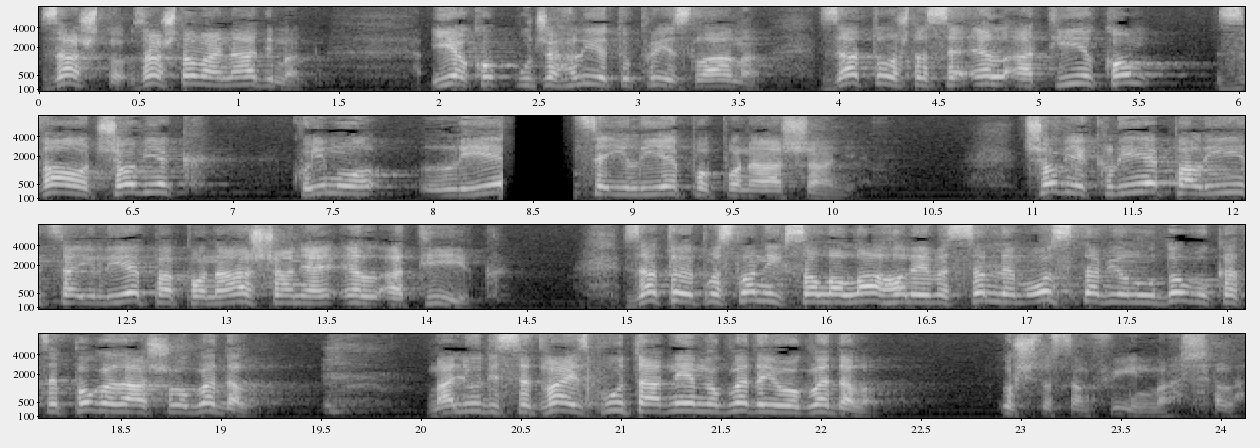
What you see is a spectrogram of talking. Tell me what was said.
Zašto? Zašto ovaj nadimak? Iako u džahilijetu prije Islama. Zato što se El Atikom zvao čovjek koji imao lijepice i lijepo ponašanje. Čovjek lijepa lica i lijepa ponašanja je El Atik. Zato je poslanik sallallahu alejhi ve sellem ostavio onu dovu kad se pogledaš u ogledalo. Ma ljudi se 20 puta dnevno gledaju u ogledalo. U što sam fin, mašala.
